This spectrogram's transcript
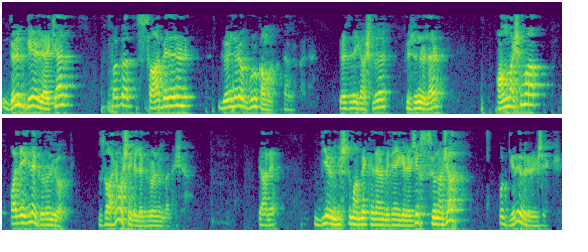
dönüp gelirlerken fakat sahabelerin gönülleri buruk ama yani böyle. gözleri yaşlı, hüzünlüler. Anlaşma aleyhine görünüyor. Zahiri o şekilde görünüm böyle şey. Yani bir Müslüman Mekke'den Medine'ye gelecek, sığınacak, o geri verilecek.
